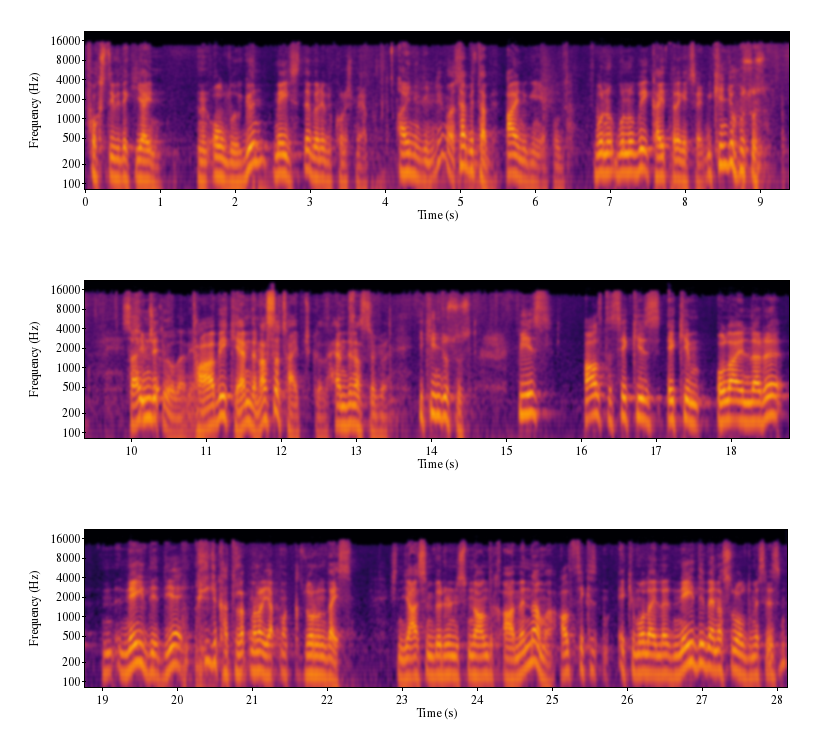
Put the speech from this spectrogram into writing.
Fox TV'deki yayının olduğu gün mecliste böyle bir konuşma yapıldı. Aynı gün değil mi aslında? Tabii tabii aynı gün yapıldı. Bunu bunu bir kayıtlara geçirelim. İkinci husus. Sahip Şimdi- çıkıyorlar yani. Tabii ki hem de nasıl sahip çıkıyorlar. Hem de nasıl çıkıyorlar. İkinci husus. Biz 6-8 Ekim olayları neydi diye küçücük hatırlatmalar yapmak zorundayız. Şimdi Yasin Börü'nün ismini aldık amenna ama 6-8 Ekim olayları neydi ve nasıl oldu meselesini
